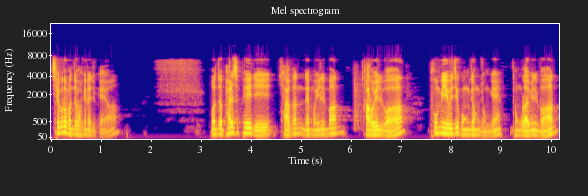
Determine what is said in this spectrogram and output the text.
책으로 먼저 확인해 줄게요. 먼저 80페이지 작은 네모 1번 가로 1번 품위유지 공정중개 동그라미 1번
